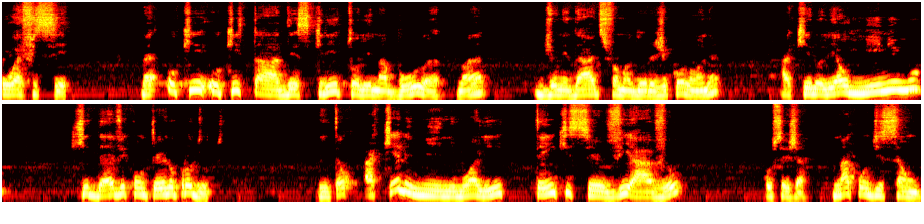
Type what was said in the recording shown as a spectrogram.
UFC. Né? O que o está descrito ali na bula né, de unidades formadoras de colônia, aquilo ali é o mínimo que deve conter no produto. Então, aquele mínimo ali tem que ser viável, ou seja, na condição,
